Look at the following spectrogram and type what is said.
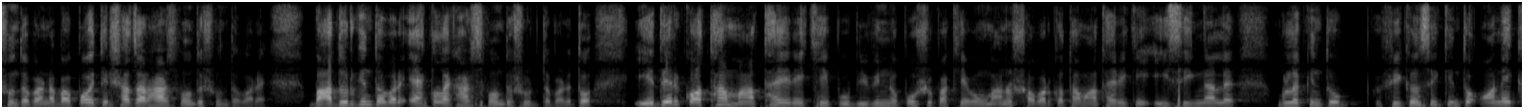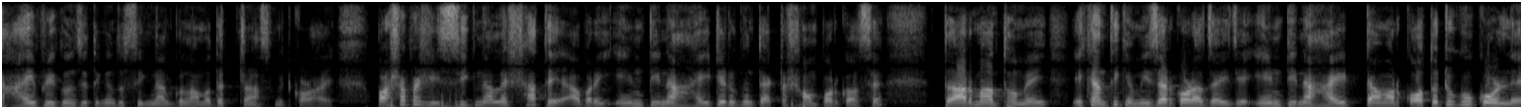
শুনতে পারে না, বা পঁয়ত্রিশ হাজার হার্স পর্যন্ত শুনতে পারে। বাদুর কিন্তু আবার এক লাখ হার্স পর্যন্ত শুনতে পারে। তো এদের কথা মাথায় রেখে বিভিন্ন পশু পাখি এবং মানুষ সবার কথা মাথায় রেখে এই সিগনালগুলো কিন্তু ফ্রিকোয়েন্সি কিন্তু অনেক হাই ফ্রিকোয়েন্সিতে কিন্তু সিগনালগুলো আমাদের ট্রান্সমিট করা হয়। পাশাপাশি সিগনালের সাথে আবার এই এন্টিনা হাইটেরও কিন্তু একটা সম্পর্ক আছে। তার মাধ্যমেই এখান থেকে মেজার করা যায় যে এন্টিনা হাইটটা আমার কতটুকু করলে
